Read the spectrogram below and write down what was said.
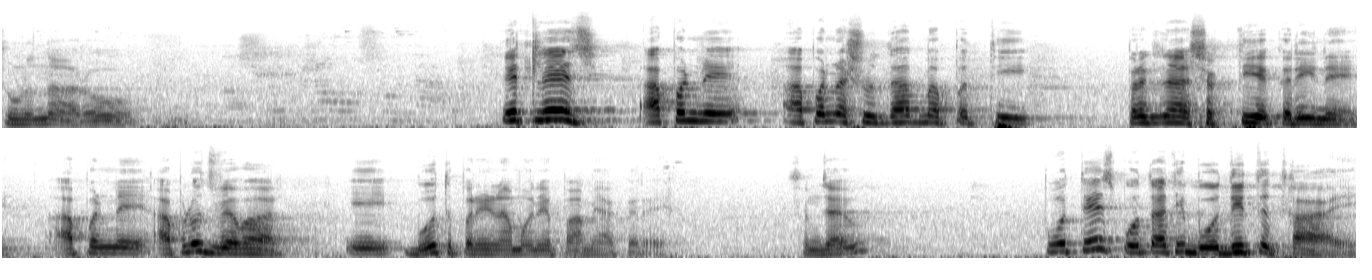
સુણનારો. એટલે જ આપણને, આપણના શુદ્ધાત્મા પદથી પ્રજ્ઞા શક્તિએ કરીને આપણને, આપણો જ વ્યવહાર એ બોધ પરિણામોને પામ્યા કરે. સમજાયું? પોતે જ પોતાથી બોધિત થાય.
